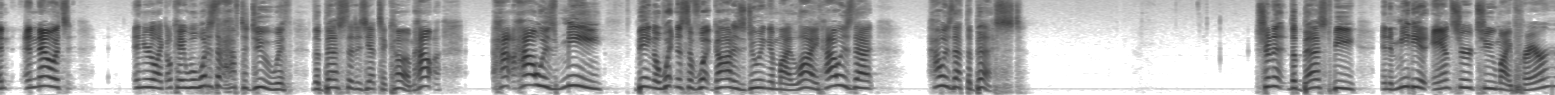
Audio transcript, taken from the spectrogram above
And, and now it's, and you're like, okay, well, what does that have to do with the best that is yet to come? How, how, how is me being a witness of what God is doing in my life, how is that, how is that the best? Shouldn't the best be an immediate answer to my prayer?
